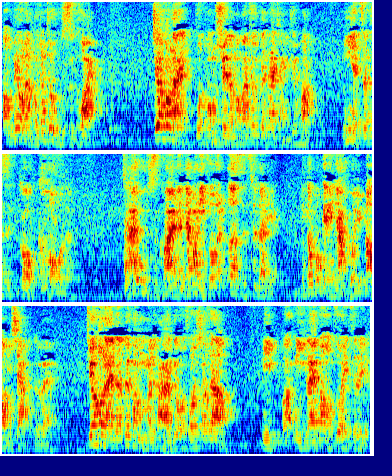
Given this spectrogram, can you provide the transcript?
哦，没有啦，好像就五十块。结果后来我同学的妈妈就跟他讲一句话：你也真是够抠的，才五十块，人家帮你做二十次的脸，你都不给人家回报一下，对不对？结果后来呢，对方妈妈就打电话给我说：潇潇，你帮你来帮我做一次脸。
